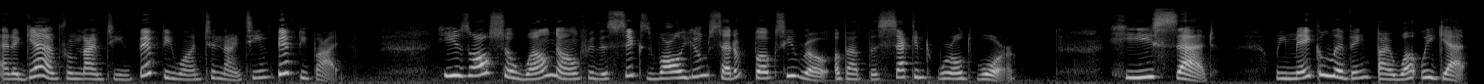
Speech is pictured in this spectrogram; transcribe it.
and again from 1951 to 1955. He is also well known for the six volume set of books he wrote about the Second World War. He said, We make a living by what we get,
